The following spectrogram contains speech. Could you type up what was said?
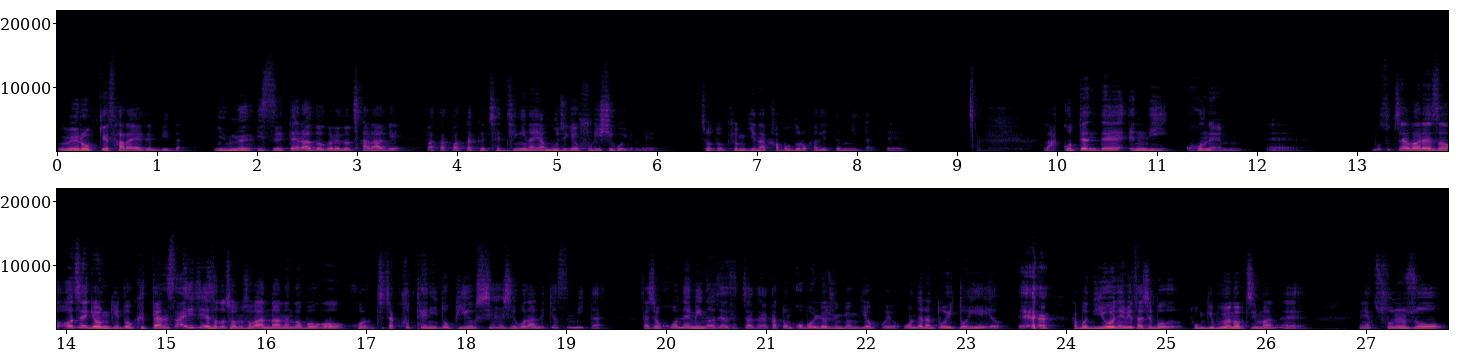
외롭게 살아야 됩니다. 있는 있을 때라도 그래도 잘하게 빠딱빠딱 그 채팅이나 야무지게 후리시고요. 예. 저도 경기나 가보도록 하겠습니다. 예. 라쿠텐데 니 호넴 예. 뭐 숫자 말해서 어제 경기도 그딴 사이즈에서도 점수가 안 나는 거 보고 호- 진짜 쿠테니도 비읍 시으시구나 느꼈습니다. 사실 호네민 어제 살짝 약간 똥꼬 벌려준 경기였고요. 오늘은 또이또이예요. 한번 니오넴이 사실 뭐 동기부여는 없지만 예. 그냥 순수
